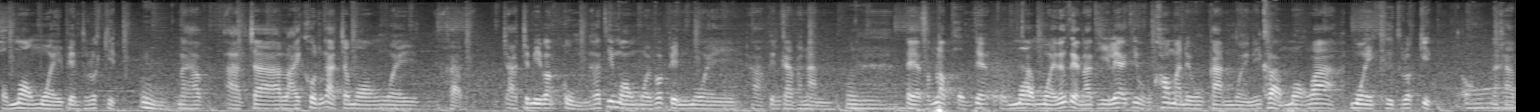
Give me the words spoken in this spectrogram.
ผมมองมวยเป็นธุรกิจอืมนะครับอาจจะหลายคนก็อาจจะมองมวย ครับ อาจจะมีบางกลุ่มนะครับที่มองมวยว่าเป็นมวยอ่าเป็นการพนันอืมแต่สำหรับผมเนี่ยผมมอครังบมวยตั้งแต่นาทีแรกที่ผมเข้ามาในวงการมวยนี้ครัผบมมองว่ามวยคือธุรกิจอ๋อนะครับ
